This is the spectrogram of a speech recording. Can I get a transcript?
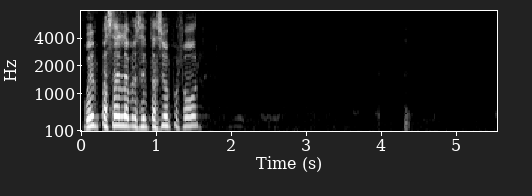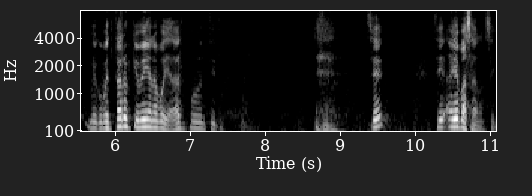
¿Pueden pasar la presentación, por favor? Me comentaron que vean a apoyar. Un momentito. ¿Sí? Sí, ahí pasaron, sí.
